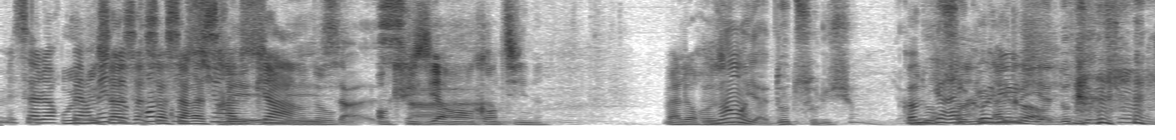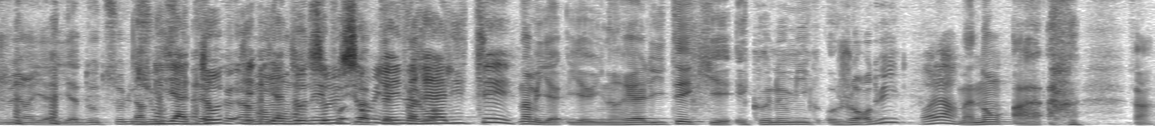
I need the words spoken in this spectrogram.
mais ça leur compliqué. Oui, mais permet ça- de ça- prendre Ça restera le conscience. cas, Mais Arnaud, ça- en ça- cuisine, en cantine. Malheureusement. Non, il y a d'autres solutions. Comme dirait. Il y a d'autres solutions. Il y a- d'autres solutions. mais il y a d'autres- solutions, mais il y a une falloir- réalité. Non, mais il y a- il y, a une réalité qui est économique aujourd'hui. Voilà. Maintenant, à- enfin,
